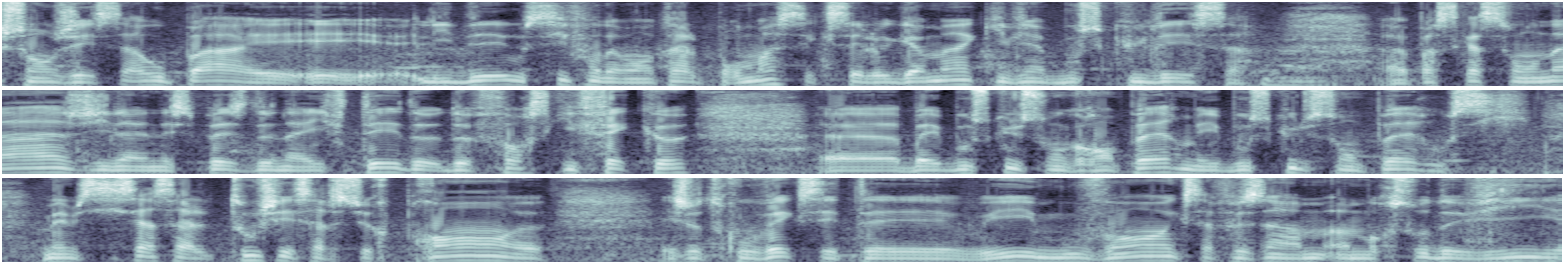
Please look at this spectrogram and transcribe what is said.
changer ça ou pas? Et, l'idée aussi fondamentale pour moi, c'est que c'est le gamin qui vient bousculer ça, euh, parce qu'à son âge, il a une espèce de naïveté, de, force qui fait que bah, il bouscule son grand-père, mais il bouscule son père aussi. Même si ça, ça le touche et ça le surprend. et je trouvais que c'était, oui, émouvant et que ça faisait un, morceau de vie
